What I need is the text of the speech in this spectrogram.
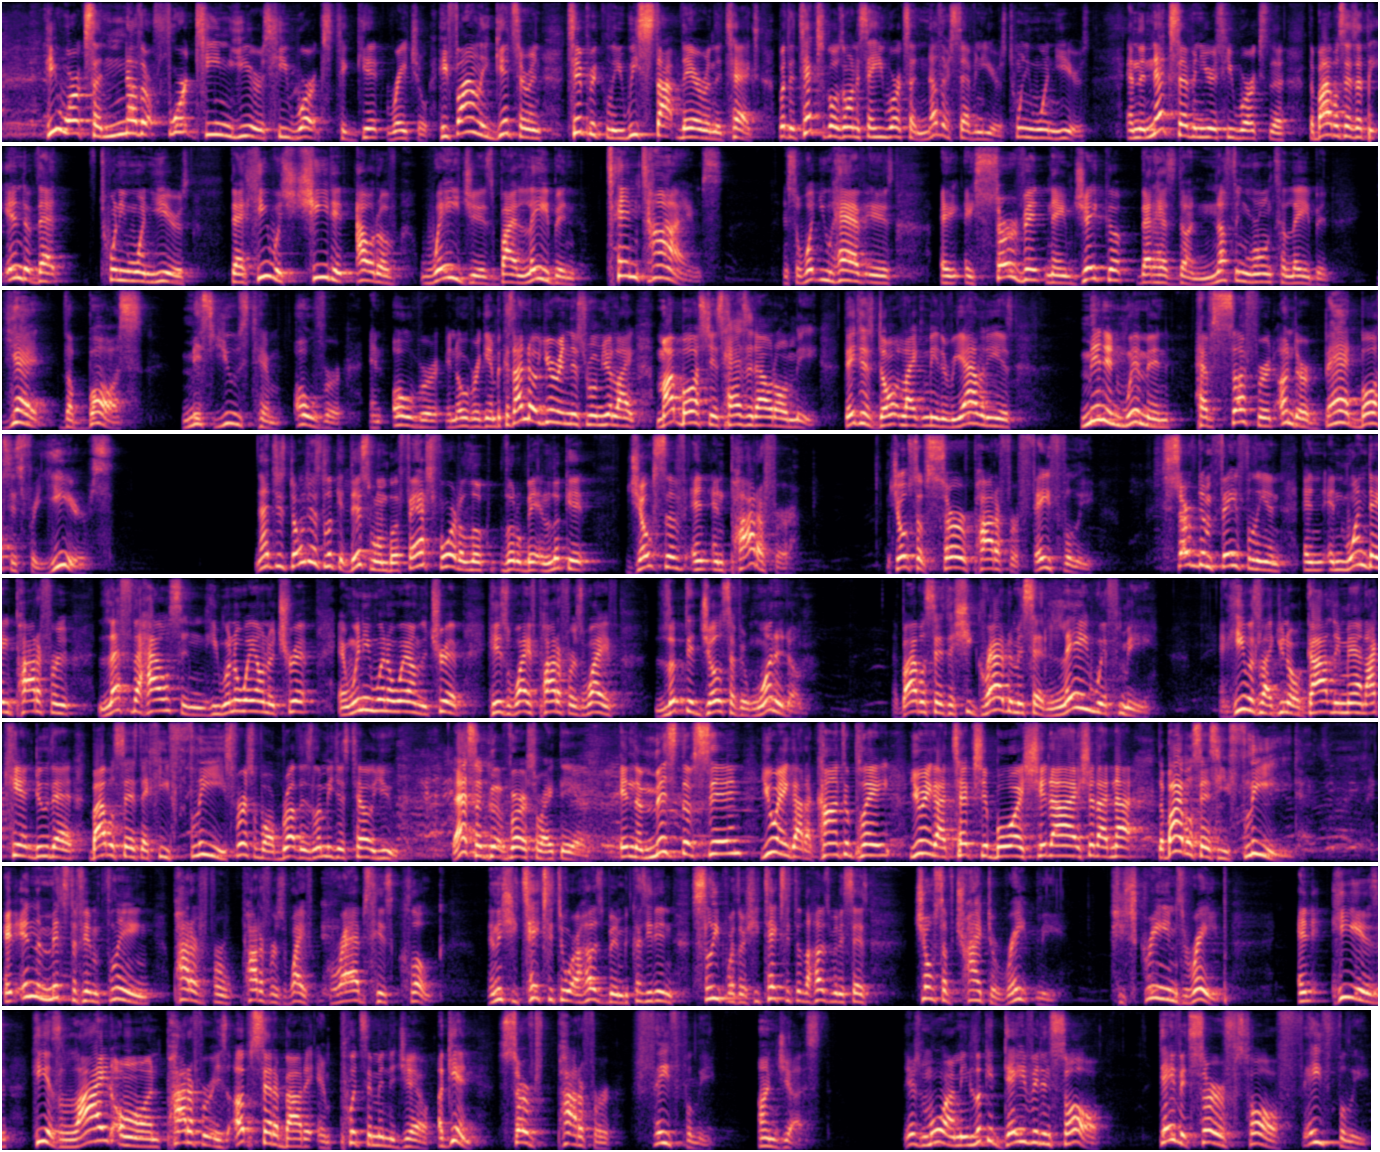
He works another 14 years, he works to get Rachel. He finally gets her, and typically we stop there in the text. But the text goes on to say he works another seven years, 21 years. And the next seven years he works, the, the Bible says at the end of that 21 years, that he was cheated out of wages by Laban 10 times. And so what you have is a, a servant named Jacob that has done nothing wrong to Laban, yet the boss misused him over and over and over again. Because I know you're in this room, you're like, my boss just has it out on me. They just don't like me. The reality is, men and women have suffered under bad bosses for years. Not just, don't just look at this one, but fast forward a little, little bit and look at Joseph and, and Potiphar. Joseph served Potiphar faithfully served him faithfully. And, and, and one day, Potiphar left the house and he went away on a trip. And when he went away on the trip, his wife, Potiphar's wife, looked at Joseph and wanted him. The Bible says that she grabbed him and said, Lay with me. And he was like, You know, godly man, I can't do that. Bible says that he flees. First of all, brothers, let me just tell you, that's a good verse right there. In the midst of sin, you ain't got to contemplate. You ain't got to text your boy, should I, should I not? The Bible says he fleed. And in the midst of him fleeing, Potiphar, Potiphar's wife grabs his cloak. And then she takes it to her husband because he didn't sleep with her. She takes it to the husband and says, Joseph tried to rape me. She screams rape. And he is he is lied on. Potiphar is upset about it and puts him into jail. Again, served Potiphar faithfully, unjust. There's more. I mean, look at David and Saul. David served Saul faithfully,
